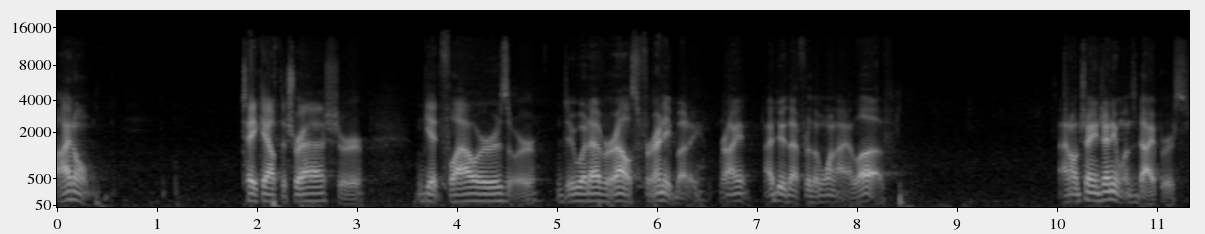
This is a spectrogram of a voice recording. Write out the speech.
I don't take out the trash or get flowers or do whatever else for anybody, right? I do that for the one I love. I don't change anyone's diapers.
